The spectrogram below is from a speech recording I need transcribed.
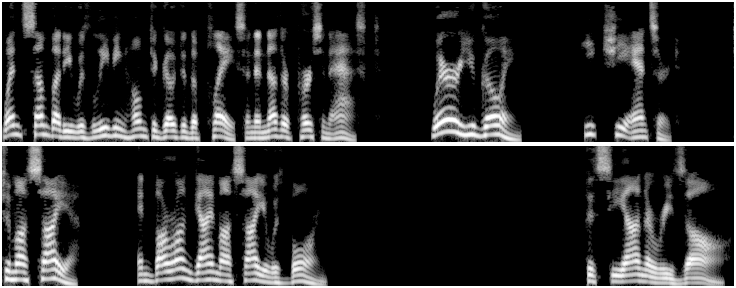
When somebody was leaving home to go to the place and another person asked, Where are you going? He, she answered, To Masaya and Barangay Masaya was born. Paciano Rizal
